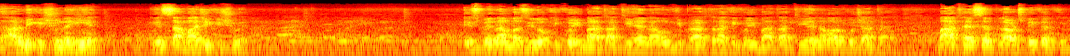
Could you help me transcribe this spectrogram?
धार्मिक इशू नहीं है, ये सामाजिक इशू है। इसमें ना मस्जिदों की कोई बात आती है, ना उनकी प्रार्थना की कोई बात आती है, ना और कुछ आता है। बात है सिर्फ़ लाउड स्पीकर की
